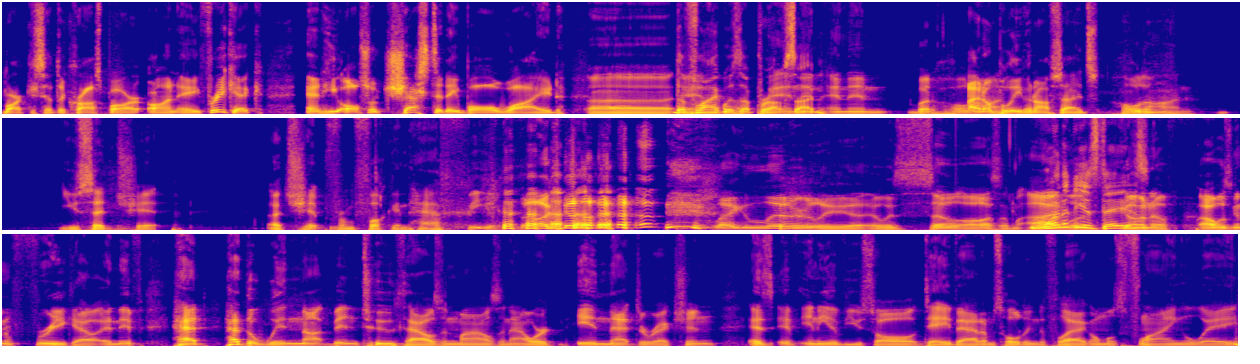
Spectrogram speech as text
Marcus hit the crossbar on a free kick, and he also chested a ball wide. Uh, The flag was up for and offside. then, and then, but hold on. I on. don't believe in offsides. Hold on. You said chip. A chip from fucking half field, dog. like literally, it was so awesome. I One of these days- gonna, I was gonna freak out. And if had had the wind not been two thousand miles an hour in that direction, as if any of you saw Dave Adams holding the flag, almost flying away,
